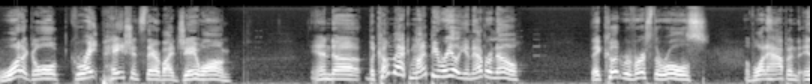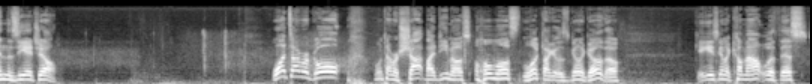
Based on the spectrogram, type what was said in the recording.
What a goal. Great patience there by Jay Wong. And uh, the comeback might be real. You never know. They could reverse the roles of what happened in the ZHL. One timer goal, one timer shot by Demos. Almost looked like it was going to go, though. Giggy's going to come out with this,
